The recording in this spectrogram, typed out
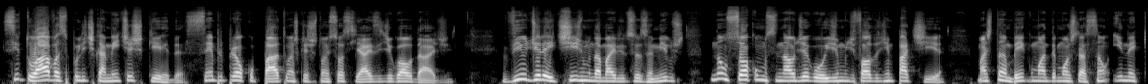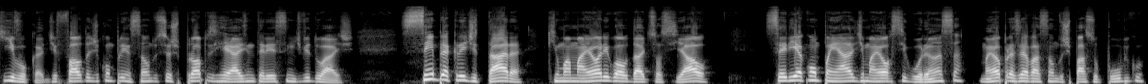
Situava-se politicamente à esquerda, sempre preocupado com as questões sociais e de igualdade. Via o direitismo da maioria de seus amigos não só como sinal de egoísmo e de falta de empatia, mas também como uma demonstração inequívoca de falta de compreensão dos seus próprios reais interesses individuais. Sempre acreditara que uma maior igualdade social seria acompanhada de maior segurança, maior preservação do espaço público,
